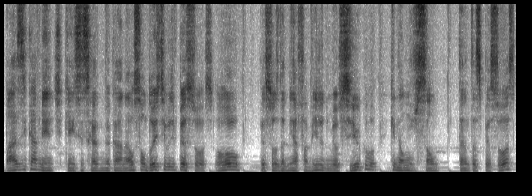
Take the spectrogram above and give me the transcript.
basicamente, quem se inscreve no meu canal são dois tipos de pessoas, ou pessoas da minha família, do meu círculo, que não são tantas pessoas,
